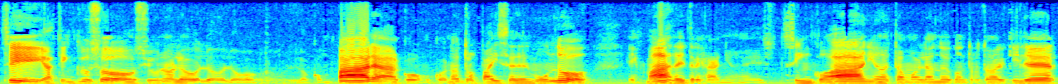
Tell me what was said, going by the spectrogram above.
Sí, hasta incluso si uno lo, lo, lo, compara con, con, otros países del mundo, es más de tres años, es cinco años, estamos hablando de contrato de alquiler.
